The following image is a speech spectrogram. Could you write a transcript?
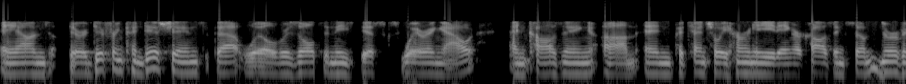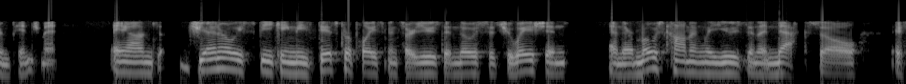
And there are different conditions that will result in these discs wearing out and causing um, and potentially herniating or causing some nerve impingement. And generally speaking, these disc replacements are used in those situations, and they're most commonly used in the neck. So if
